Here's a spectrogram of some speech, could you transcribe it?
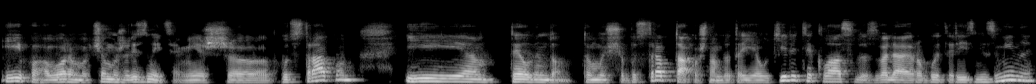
і поговоримо, в чому ж різниця між е, Bootstrap і Tailwind. Тому що Bootstrap також нам додає utility класи, дозволяє робити різні зміни,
